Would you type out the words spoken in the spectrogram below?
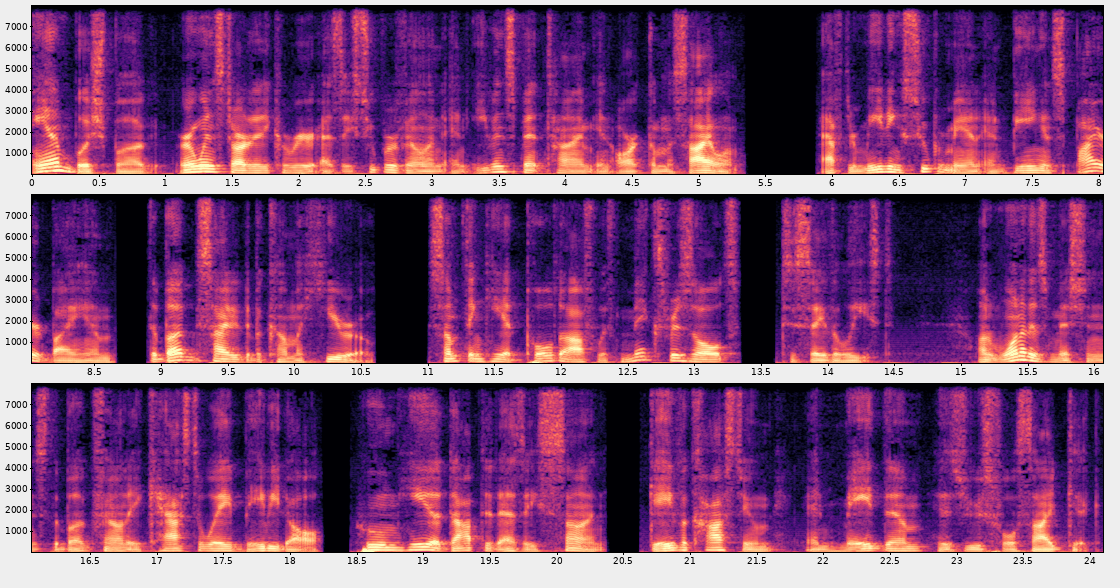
Ambush Bug, Irwin started a career as a supervillain and even spent time in Arkham Asylum. After meeting Superman and being inspired by him, the bug decided to become a hero, something he had pulled off with mixed results, to say the least. On one of his missions, the bug found a castaway baby doll, whom he adopted as a son, gave a costume, and made them his useful sidekick.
